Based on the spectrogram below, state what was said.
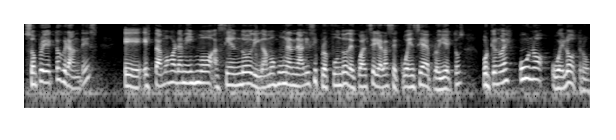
Son proyectos grandes. Eh, estamos ahora mismo haciendo, digamos, un análisis profundo de cuál sería la secuencia de proyectos, porque no es uno o el otro,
